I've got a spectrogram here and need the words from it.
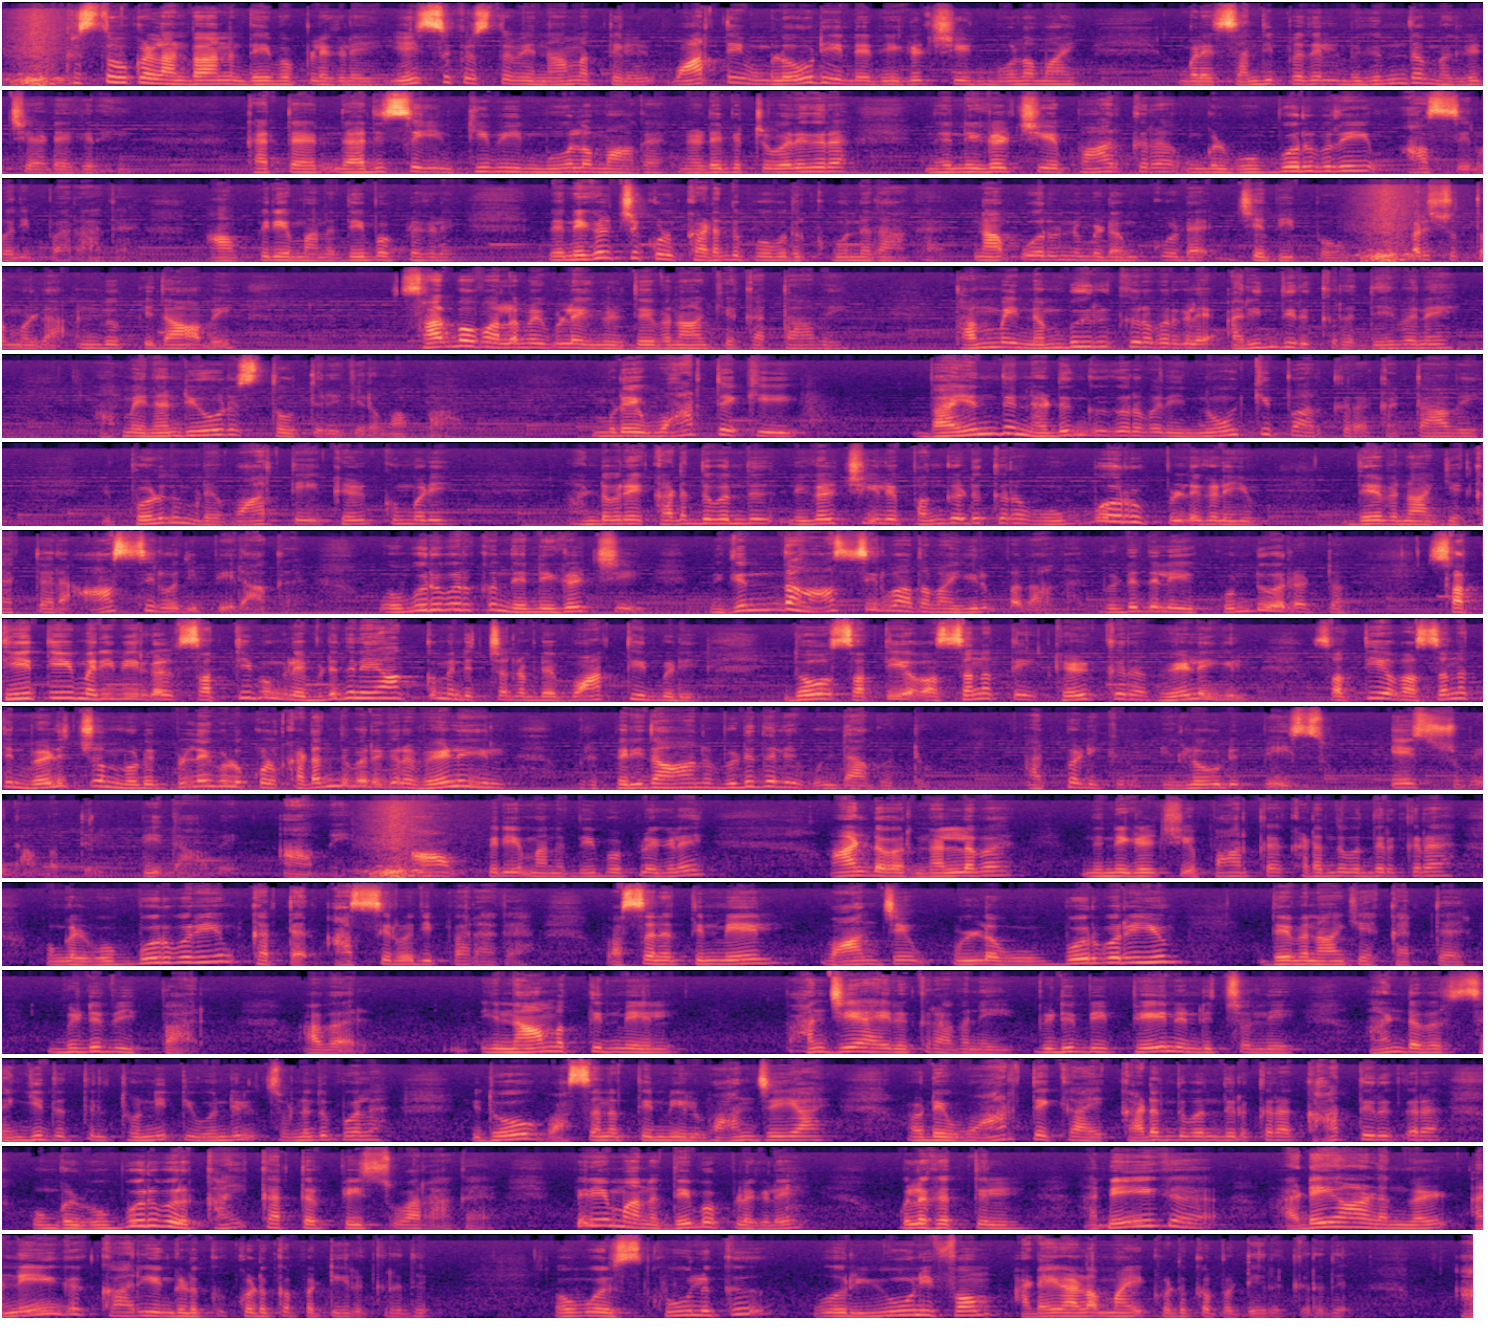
கிறிஸ்துவுக்குள் அன்பான தெய்வ பிள்ளைகளை இயேசு கிறிஸ்துவின் நாமத்தில் வார்த்தை உங்களோடு என்ற நிகழ்ச்சியின் மூலமாய் உங்களை சந்திப்பதில் மிகுந்த மகிழ்ச்சி அடைகிறேன். கர்த்தர் இந்த அதிசயின் டிவியின் மூலமாக நடைபெற்று வருகிற இந்த நிகழ்ச்சியை பார்க்கிற உங்கள் ஒவ்வொருவரையும் ஆசீர்வதிப்பாராக. ஆம் பிரியமான தெய்வ பிள்ளைகளை இந்த நிகழ்ச்சிக்குள் கடந்து போவதற்கு முன்னதாக நாம் ஒரு நிமிடம் கூட ஜெபிப்போம். பரிசுத்தமுள்ள அன்பு பிதாவை சர்வ வல்லமை உள்ள எங்கள் தேவனாகிய கத்தாவை தம்மை நம்பியிருக்கிறவர்களை அறிந்திருக்கிற தேவனே அம்மை நன்றியோடு ஸ்தோத்திருக்கிறோம் அப்பா. உம்முடைய வார்த்தைக்கு பயந்து நடுங்குகிறவரை நோக்கி பார்க்கிற கட்டாவே இப்பொழுது உடைய வார்த்தையை கேட்கும்படி ஆண்டவரே கடந்து வந்து நிகழ்ச்சியிலே பங்கெடுக்கிற ஒவ்வொரு பிள்ளைகளையும் தேவனாகிய கர்த்தரை ஆசீர்வதிப்பீராக. ஒவ்வொருவருக்கும் இந்த நிகழ்ச்சி மிகுந்த ஆசீர்வாதமாக இருப்பதாக விடுதலையை கொண்டு வரட்டும். சத்தியத்தையும் அறிவீர்கள் சத்தியம் உங்களை விடுதலையாக்கும் என்று சொன்ன வார்த்தையின்படி இதோ சத்திய வசனத்தை கேட்கிற வேளையில் சத்திய வசனத்தின் வெளிச்சம் உடைய பிள்ளைகளுக்குள் கடந்து வருகிற வேளையில் ஒரு பெரிதான விடுதலை உண்டாகட்டும். அர்ப்பணிக்கிறோம். எங்களோடு பேசும். ஏசுவை நாமத்தில் பிதாவே ஆமே ஆம் பிரியமான தீப பிள்ளைகளே ஆண்டவர் நல்லவர். இந்த நிகழ்ச்சியை பார்க்க கடந்து வந்திருக்கிற உங்கள் ஒவ்வொருவரையும் கத்தர் ஆசீர்வதிப்பாராக. வசனத்தின் மேல் வாஞ்சை உள்ள ஒவ்வொருவரையும் தேவனாகிய கத்தர் விடுவிப்பார். அவர் நாமத்தின் மேல் வாஞ்சையாக இருக்கிற அவனை விடுவிப்பேன் என்று சொல்லி ஆண்டவர் சங்கீதத்தில் தொண்ணூற்றி ஒன்றில் சொன்னது போல இதோ வசனத்தின் மேல் வாஞ்சையாய் அவருடைய வார்த்தைக்காய் கடந்து வந்திருக்கிற காத்திருக்கிற உங்கள் ஒவ்வொருவருக்காய் கத்தர் பேசுவாராக. பிரியமான தெய்வ பிள்ளைகளே உலகத்தில் அநேக அடையாளங்கள் அநேக காரியங்களுக்கு கொடுக்கப்பட்டிருக்கிறது. ஒவ்வொரு ஸ்கூலுக்கு ஒரு யூனிஃபார்ம் அடையாளமாய் கொடுக்கப்பட்டிருக்கிறது.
